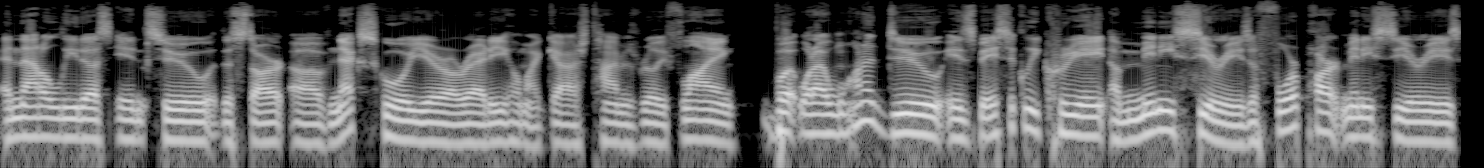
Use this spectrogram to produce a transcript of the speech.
and that'll lead us into the start of next school year already. Oh my gosh, time is really flying. But what I want to do is basically create a mini series, a four part mini series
